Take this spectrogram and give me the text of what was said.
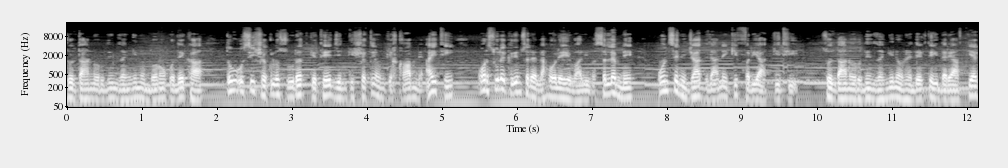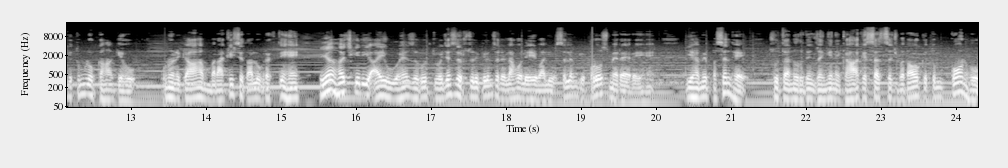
سلطان نور الدین زنگی نے ان دونوں کو دیکھا تو وہ اسی شکل و صورت کے تھے جن کی شکلیں ان کے خواب میں آئی تھیں اور رسول کریم صلی اللہ علیہ وآلہ وسلم نے ان سے نجات دلانے کی فریاد کی تھی۔ سلطان نور الدین زنگی نے انہیں دیکھتے ہی دریافت کیا کہ تم لوگ کہاں کے ہو؟ انہوں نے کہا ہم مراکش سے تعلق رکھتے ہیں، یہاں حج کے لیے آئے ہوئے ہیں، ضرورت کی وجہ سے رسول کریم صلی اللہ علیہ وآلہ وسلم کے پڑوس میں رہ رہے ہیں۔ یہ ہمیں پسند ہے۔ سلطان نور الدین زنگی نے کہا کہ سچ سچ بتاؤ کہ تم کون ہو؟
